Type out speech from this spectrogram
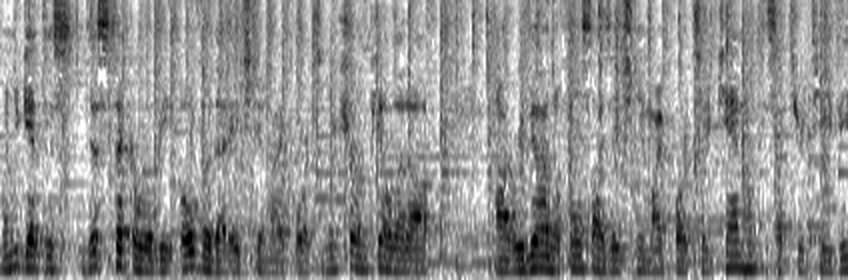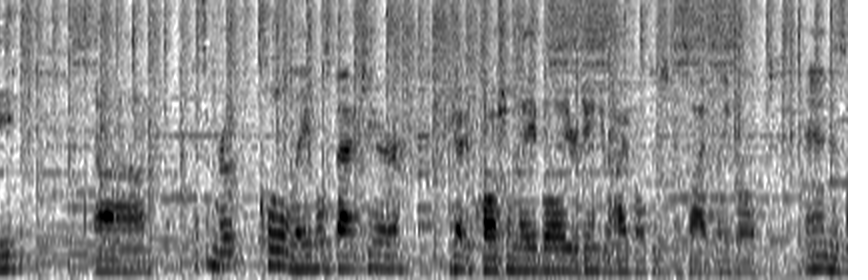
when you get this, this sticker will be over that HDMI port, so make sure and peel that off, uh, revealing a full-size HDMI port, so you can hook this up to your TV. Um, got some really cool labels back here. You got your caution label, your danger high voltage side label, and there's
